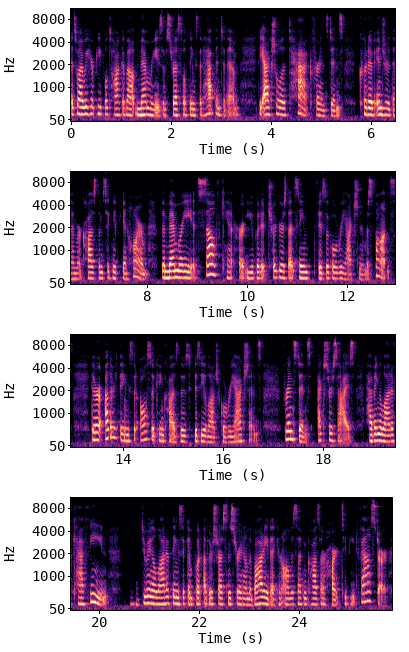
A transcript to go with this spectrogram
That's why we hear people talk about memories of stressful things that happened to them. The actual attack, for instance, could have injured them or caused them significant harm. The memory itself can't hurt you, but it triggers that same physical reaction and response. There are other things that also can cause those physiological reactions. For instance, exercise, having a lot of caffeine, doing a lot of things that can put other stress and strain on the body that can all of a sudden cause our heart to beat faster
